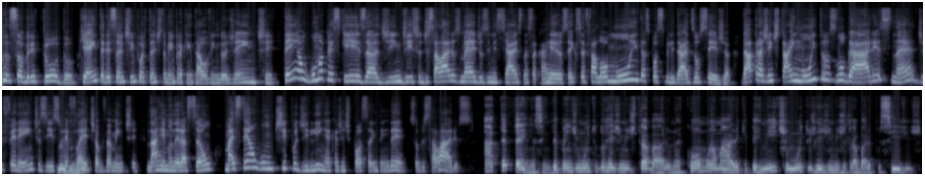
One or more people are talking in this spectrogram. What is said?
sobre tudo, que é interessante e importante também para quem está ouvindo a gente tem alguma pesquisa de indício de salários médios iniciais nessa carreira? Eu sei que você falou muitas possibilidades, ou seja, dá para a gente estar tá em muitos lugares, né, diferentes, e isso uhum. reflete, obviamente, na remuneração, mas tem algum tipo de linha que a gente possa entender sobre salários? Até tem, assim, depende muito do regime de trabalho, né? Como é uma área que permite muitos regimes de trabalho possíveis,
